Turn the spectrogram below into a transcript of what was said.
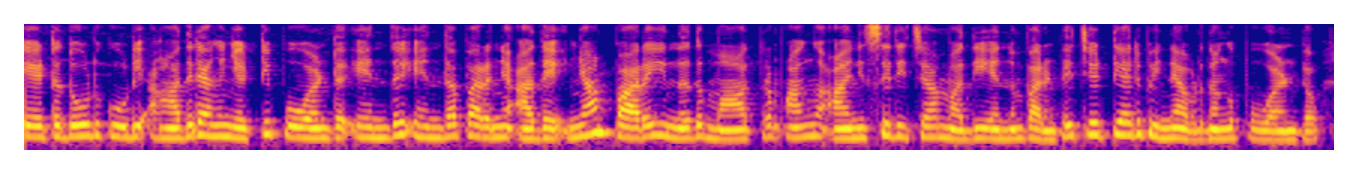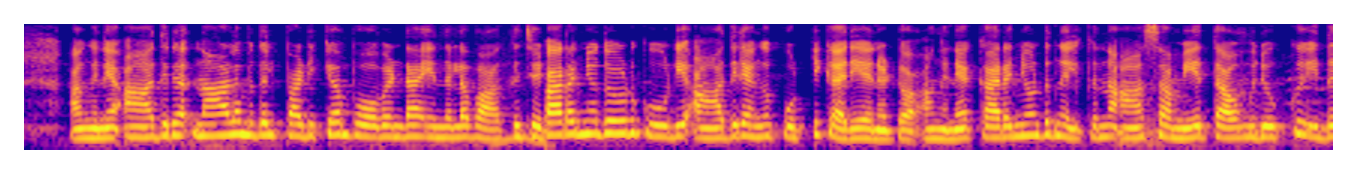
കേട്ടതോടുകൂടി ആതിര അങ്ങ് ഞെട്ടിപ്പോവാണ്ട് എന്ത് എന്താ പറഞ്ഞ? അതെ ഞാൻ പറയുന്നത് മാത്രം അങ്ങ് അനുസരിച്ചാൽ മതി എന്നും പറഞ്ഞിട്ട് ചെട്ടിയാർ പിന്നെ അവിടുന്ന് അങ്ങ് പോവാൻ കേട്ടോ അങ്ങനെ ആതിര നാളെ മുതൽ പഠിക്കാൻ പോവേണ്ട എന്നുള്ള വാക്ക് പറഞ്ഞതോടുകൂടി ആതിര അങ്ങ് പൊട്ടിക്കരയാണ് കേട്ടോ അങ്ങനെ കരഞ്ഞോണ്ട് നിൽക്കുന്ന ആ സമയത്താവും രുക്കു ഇത്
